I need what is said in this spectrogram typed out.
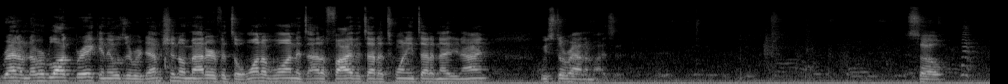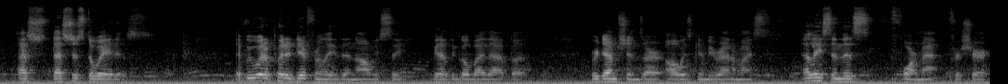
random number block break and it was a redemption, no matter if it's a 1 of 1, it's out of 5, it's out of 20, it's out of 99, we still randomize it. So, that's that's just the way it is. If we would have put it differently, then obviously we'd have to go by that. But redemptions are always going to be randomized, at least in this format for sure.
